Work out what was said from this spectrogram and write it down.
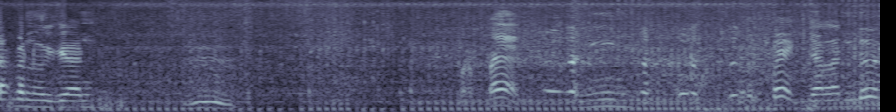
Lantak kan hujan. Hmm. Perfect. Hmm. Perfect, jalan deh.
